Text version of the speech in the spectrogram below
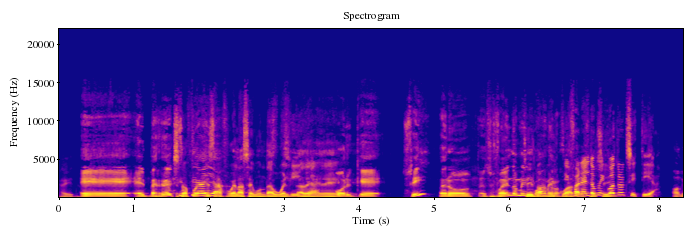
Ahí está. eh, el perreo existía esa, fue, ya, esa fue la segunda vuelta Sí, de, de- porque sí, pero eso fue en el 2004. 2004. Si fuera en el sí, sí. 2004 existía. Ok.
